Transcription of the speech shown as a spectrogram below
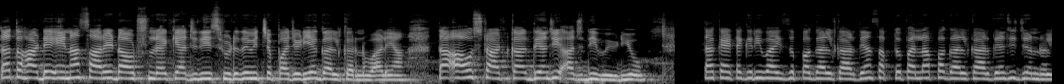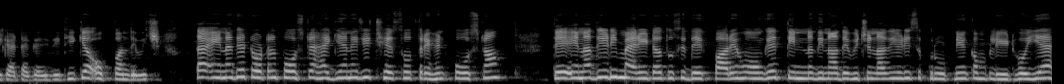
ਤਾਂ ਤੁਹਾਡੇ ਇਹਨਾਂ ਸਾਰੇ ਡਾਊਟਸ ਨੂੰ ਲੈ ਕੇ ਅੱਜ ਦੀ ਇਸ ਵੀਡੀਓ ਦੇ ਵਿੱਚ ਆਪਾਂ ਜਿਹੜੀ ਹੈ ਗੱਲ ਕਰਨ ਵਾਲੇ ਹਾਂ। ਤਾਂ ਆਓ ਸਟਾਰਟ ਕਰਦੇ ਹਾਂ ਜੀ ਅੱਜ ਦੀ ਵੀਡੀਓ ਤਾਂ ਕੈਟਾਗਰੀ ਵਾਈਜ਼ ਆਪਾਂ ਗੱਲ ਕਰਦੇ ਹਾਂ, ਸਭ ਤੋਂ ਪਹਿਲਾਂ ਆਪਾਂ ਗੱਲ ਕਰਦੇ ਹਾਂ ਜੀ ਜਨਰਲ ਕੈਟਾਗਰੀ ਦੀ, ਠੀਕ ਹੈ ਓਪਨ ਦੇ ਵਿੱਚ। ਤਾਂ ਇਹਨਾਂ ਦੀਆਂ ਟੋਟਲ ਪੋਸਟਾਂ ਹੈਗੀਆਂ ਨੇ ਜੀ 663 ਪੋਸਟਾਂ ਤੇ ਇਹਨਾਂ ਦੀ ਜਿਹੜੀ ਮੈਰਿਟ ਆ ਤੁਸੀਂ ਦੇਖ ਪਾ ਰਹੇ ਹੋਵੋਗੇ, ਤਿੰਨ ਦਿਨਾਂ ਦੇ ਵਿੱਚ ਇਹਨਾਂ ਦੀ ਜਿਹੜੀ ਸਕਰੂਟਨੀ ਕੰਪਲੀਟ ਹੋਈ ਹੈ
